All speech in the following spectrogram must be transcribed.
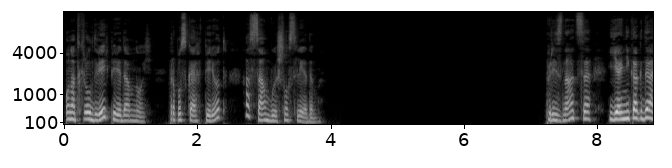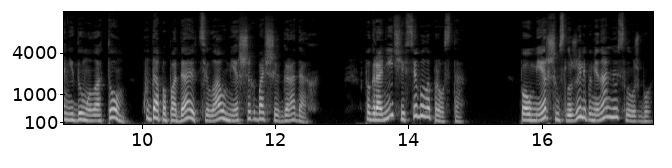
Он открыл дверь передо мной, пропуская вперед, а сам вышел следом. Признаться, я никогда не думала о том, куда попадают тела умерших в больших городах. В пограничье все было просто. По умершим служили поминальную службу,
